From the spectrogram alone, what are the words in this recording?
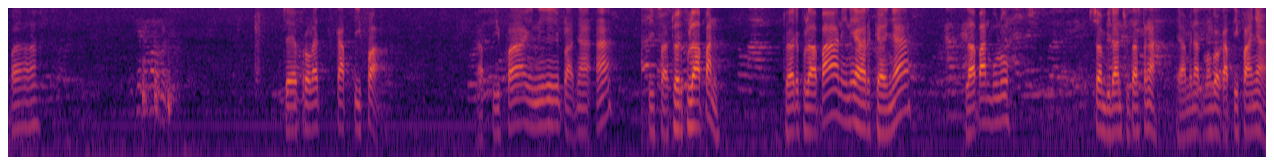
apa? Chevrolet Captiva. Captiva ini platnya A Tifa 2008 2008 ini harganya 89 juta setengah. Ya minat monggo Captivanya.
